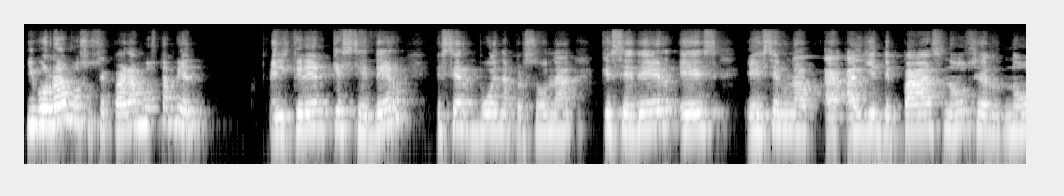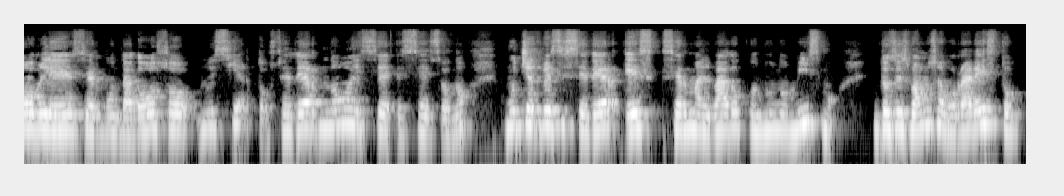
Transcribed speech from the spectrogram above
Y borramos o separamos también el creer que ceder es ser buena persona, que ceder es, ser una, alguien de paz, ¿no? Ser noble, ser bondadoso. No es cierto, ceder no es, es eso, ¿no? Muchas veces ceder es ser malvado con uno mismo. Entonces vamos a borrar esto,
